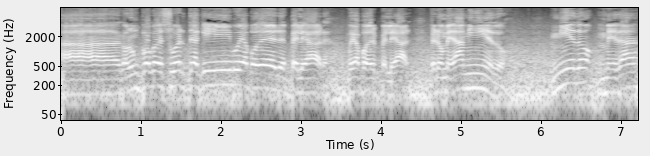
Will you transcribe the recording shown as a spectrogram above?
Ah, con un poco de suerte aquí voy a poder pelear, voy a poder pelear, pero me da miedo. Miedo me da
